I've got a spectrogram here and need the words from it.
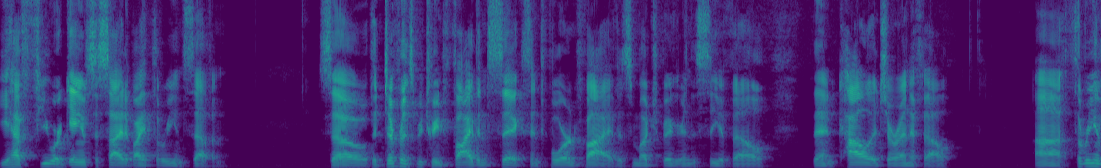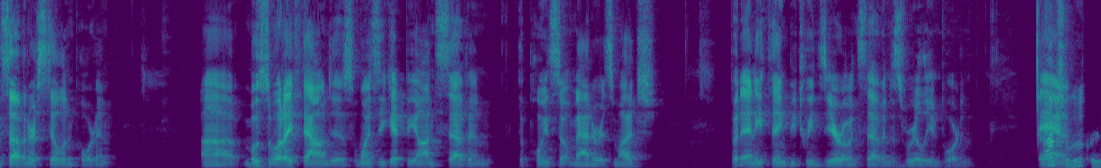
you have fewer games decided by three and seven. So the difference between five and six and four and five is much bigger in the CFL than college or NFL. Uh, three and seven are still important. Uh, most of what I found is once you get beyond seven, the points don't matter as much. But anything between zero and seven is really important. And Absolutely.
